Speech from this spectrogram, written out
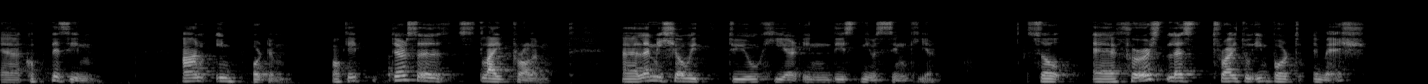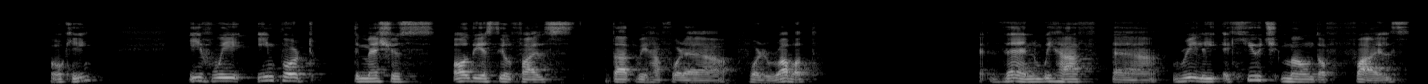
uh, and import them. Okay, there's a slight problem. Uh, let me show it to you here in this new sim here. So uh, first, let's try to import a mesh. Okay, if we import the meshes, all the STL files that we have for the for the robot, then we have uh, really a huge amount of files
